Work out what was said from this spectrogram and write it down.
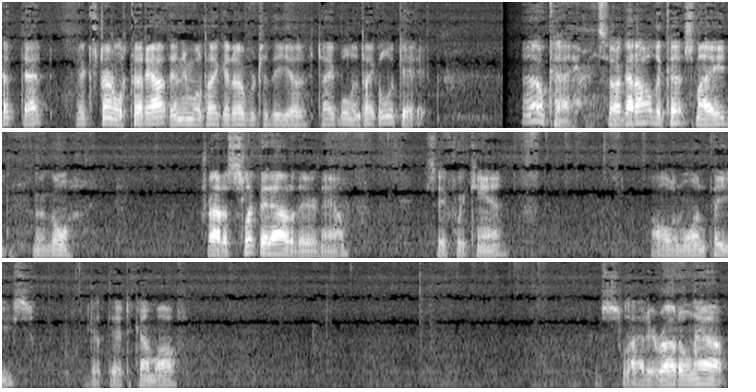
cut that external cutout and then we'll take it over to the uh, table and take a look at it. Okay, so I got all the cuts made. We're going to try to slip it out of there now. See if we can. All in one piece. Got that to come off. Slide it right on out.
